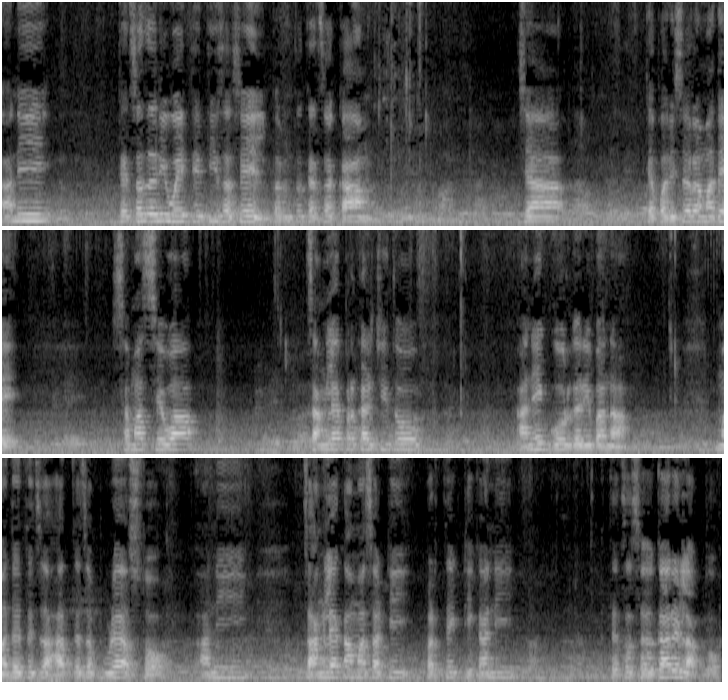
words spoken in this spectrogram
आणि त्याचा जरी वय तेहतीस असेल परंतु त्याचं काम च्या त्या परिसरामध्ये समाजसेवा चांगल्या प्रकारची तो अनेक गोरगरिबांना मदतीचा हात त्याचा पुढे असतो आणि चांगल्या कामासाठी प्रत्येक ठिकाणी त्याचा सहकार्य लागतो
